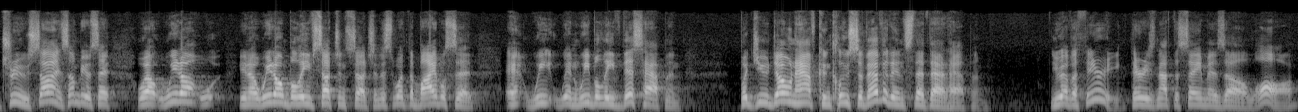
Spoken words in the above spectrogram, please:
true science. Some people say, well, we don't, you know, we don't believe such and such. And this is what the Bible said. And we, when we believe this happened. But you don't have conclusive evidence that that happened. You have a theory. Theory is not the same as a law.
